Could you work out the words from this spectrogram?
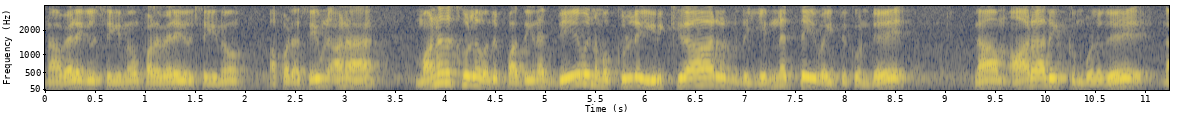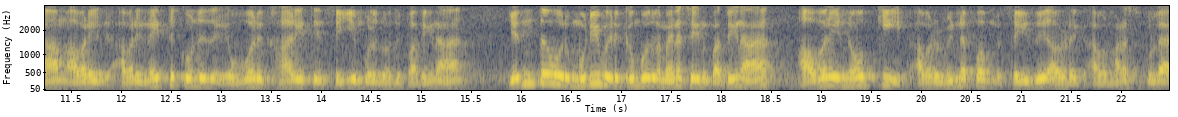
நான் வேலைகள் செய்யணும் பல வேலைகள் செய்யணும். அப்போ நான் செய்ய முடியும். ஆனால் மனதுக்குள்ளே வந்து பார்த்திங்கன்னா தேவன் நமக்குள்ளே இருக்கிறார் என்ற எண்ணத்தை வைத்துக்கொண்டு நாம் ஆராதிக்கும் பொழுது நாம் அவரை அவரை நினைத்து கொண்டு ஒவ்வொரு காரியத்தையும் செய்யும் பொழுது வந்து பார்த்திங்கன்னா எந்த ஒரு முடிவு எடுக்கும்போது நம்ம என்ன செய்யணும் பார்த்தீங்கன்னா அவரை நோக்கி அவர் விண்ணப்பம் செய்து அவருடைய அவர் மனசுக்குள்ளே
